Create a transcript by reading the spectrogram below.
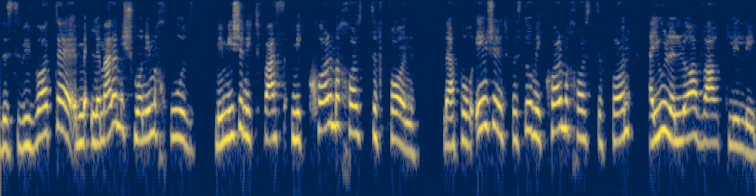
בסביבות, אה, למעלה מ-80 אחוז ממי שנתפס מכל מחוז צפון, מהפורעים שנתפסו מכל מחוז צפון, היו ללא עבר פלילי.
